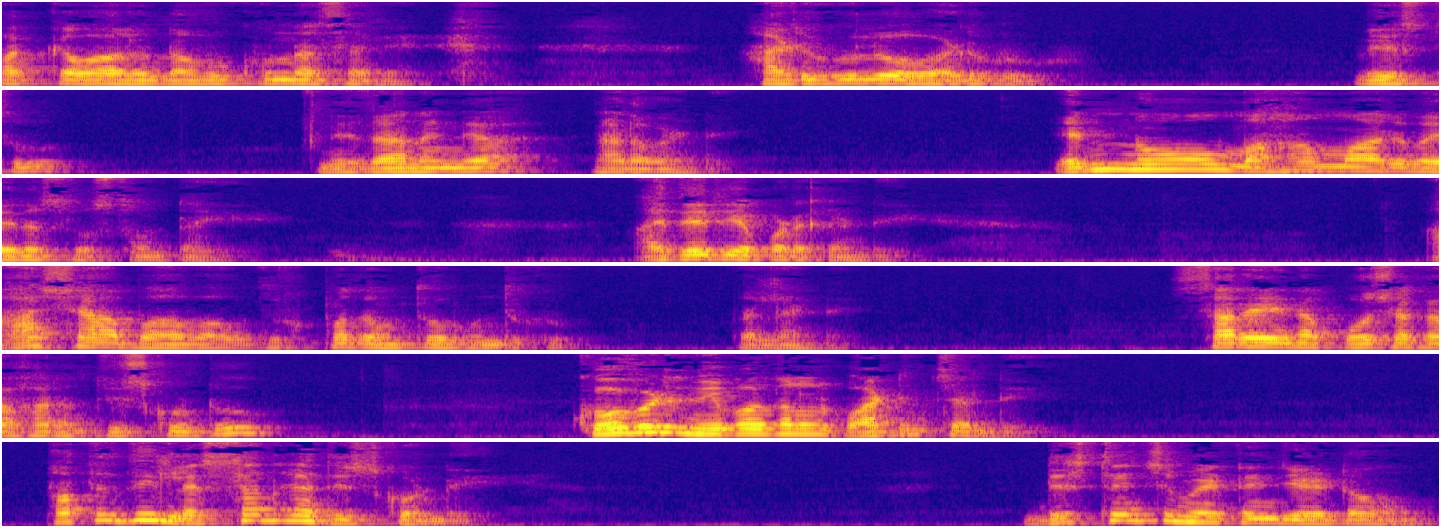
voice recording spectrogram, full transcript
పక్క వాళ్ళు నవ్వుకున్నా సరే అడుగులో అడుగు వేస్తూ నిదానంగా నడవండి. ఎన్నో మహమ్మారి వైరస్ వస్తుంటాయి. అధైర్యపడకండి. ఆశాభావ దృక్పథంతో ముందుకు వెళ్ళండి. సరైన పోషకాహారం తీసుకుంటూ కోవిడ్ నిబంధనలు పాటించండి. ప్రతిదీ లెసన్గా తీసుకోండి. డిస్టెన్స్ మెయింటైన్ చేయటం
